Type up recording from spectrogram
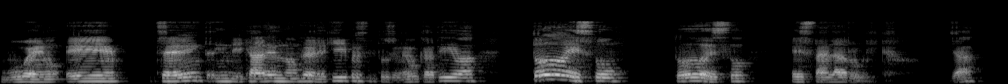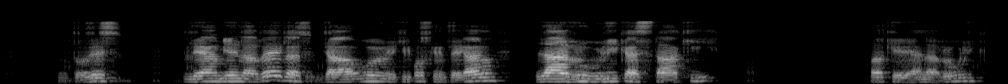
Bueno, eh, se debe indicar el nombre del equipo, institución educativa. Todo esto, todo esto está en la rúbrica. ¿Ya? Entonces, lean bien las reglas, ya hubo equipos que entregaron, la rúbrica está aquí, para que vean la rúbrica.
